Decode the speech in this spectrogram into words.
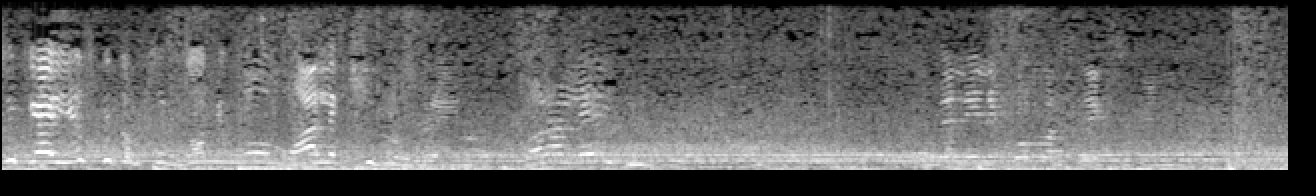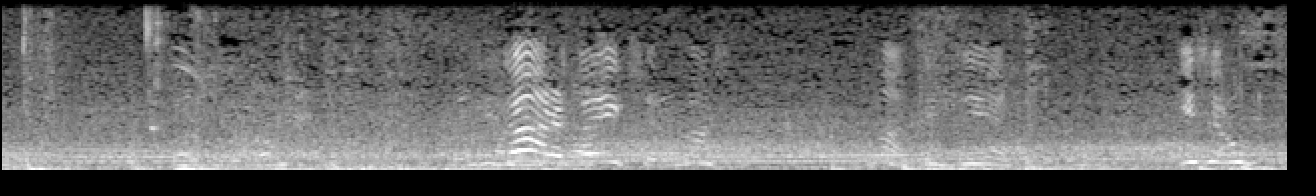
έτσι και αλλιώς και το ψευδόνυμό μου, Alex Superbrain. Τώρα λέει Εμένα είναι κόμμα σεξι, Τελικά ρε, το ήξερε, να, να, τι Είσαι ρούχο.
